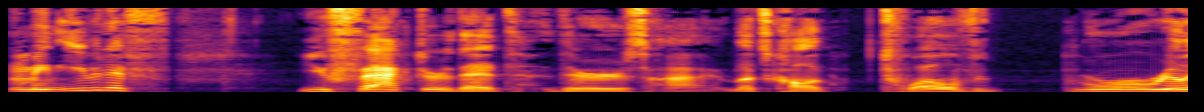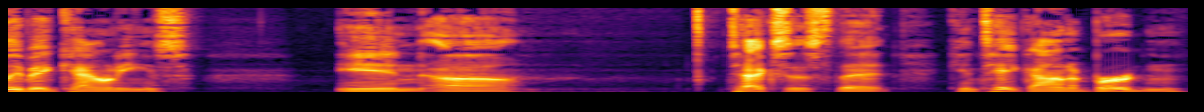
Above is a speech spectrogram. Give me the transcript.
I mean, even if you factor that there's, uh, let's call it 12 really big counties in uh, Texas that can take on a burden,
